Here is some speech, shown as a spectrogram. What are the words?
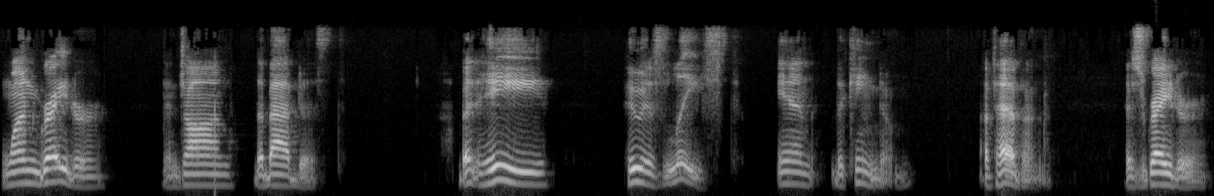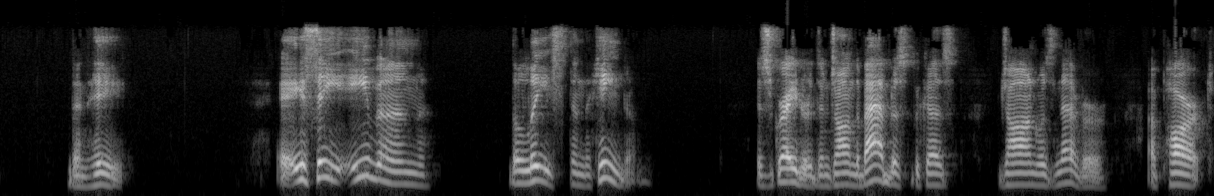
one greater than John the Baptist. But he who is least in the kingdom of heaven is greater than he. You see, even the least in the kingdom is greater than John the Baptist because John was never a part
